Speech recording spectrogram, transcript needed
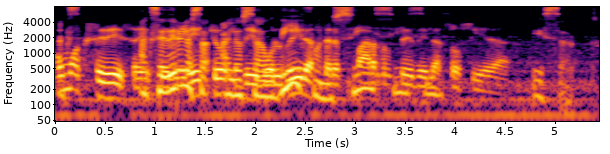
¿Cómo accedes a acceder a los, a los de audífonos, a ser parte de la sociedad? Exacto.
